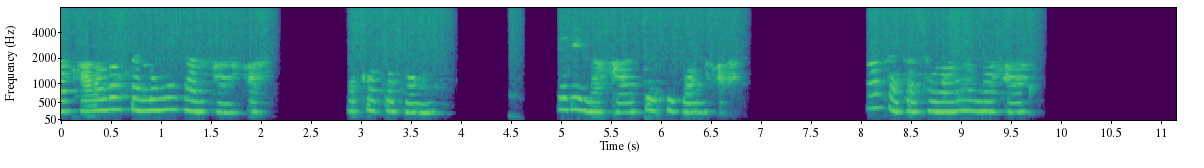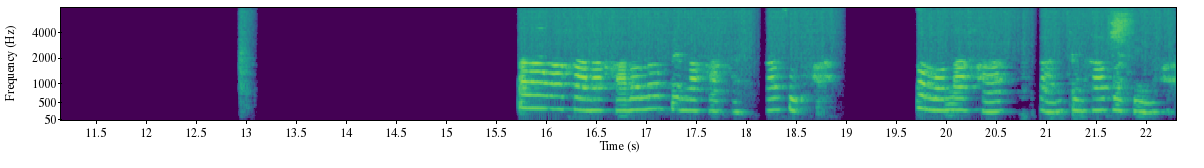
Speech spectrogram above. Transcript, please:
นะคะ เราเลือกเป็นลูกหนี้การค้าค่ะ แล้วกดตกลงเครดิตนะคะ70วันค่ะเงื่อนไขการชำระเงินนะคะตารางราคานะคะ เราเลือกเป็นราคาขายล่าสุดค่ะ ส่วนลดนะคะ3.5เปอร์เซ็นต์ค่ะ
